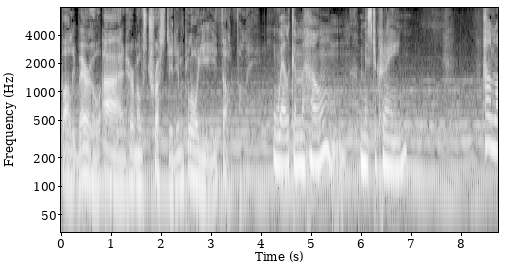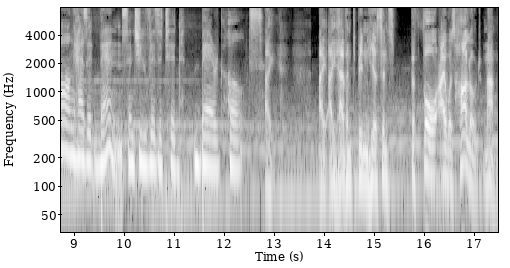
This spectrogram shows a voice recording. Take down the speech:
Polly Barrow eyed her most trusted employee thoughtfully. Welcome home, Mr. Crane. How long has it been since you visited Bergholtz? I, I, I haven't been here since before I was hollowed, ma'am.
